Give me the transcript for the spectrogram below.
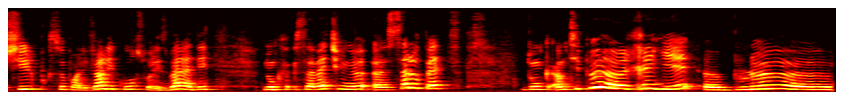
chill, que ce soit pour aller faire les courses ou aller se balader. Donc ça va être une euh, salopette, donc un petit peu euh, rayée, euh, bleu,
